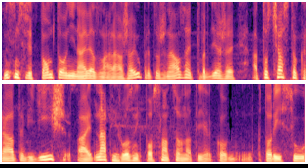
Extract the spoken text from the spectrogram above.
myslím si, že v tomto oni najviac narážajú, pretože naozaj tvrdia, že a to častokrát vidíš aj na tých rôznych poslancoch, na tých, ako, ktorí sú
